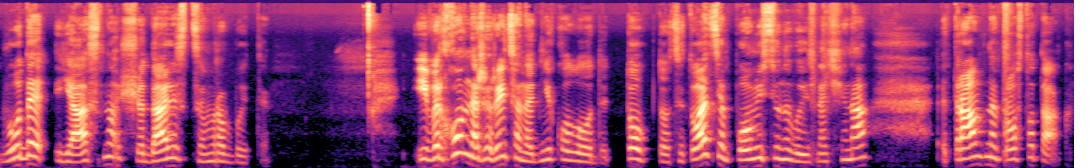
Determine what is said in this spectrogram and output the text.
буде ясно, що далі з цим робити. І Верховна жриця на дні колоди. Тобто ситуація повністю не визначена. Трамп не просто так.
